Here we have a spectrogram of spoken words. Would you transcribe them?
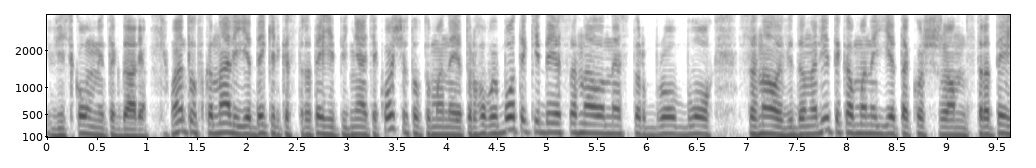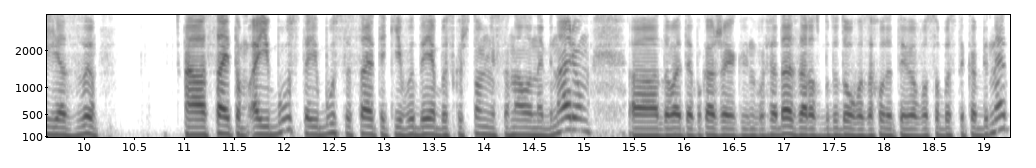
військовим і так далі. У мене тут в каналі є декілька стратегій підняття коштів. Тобто, у мене є торговий бот, який дає сигнали Нестор блог, сигнали від аналітика. В мене є також ем, стратегія з. Сайтом iBoost. iBoost – це сайт, який видає безкоштовні сигнали на бінаріум. Давайте я покажу, як він виглядає. Зараз буде довго заходити в особистий кабінет.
